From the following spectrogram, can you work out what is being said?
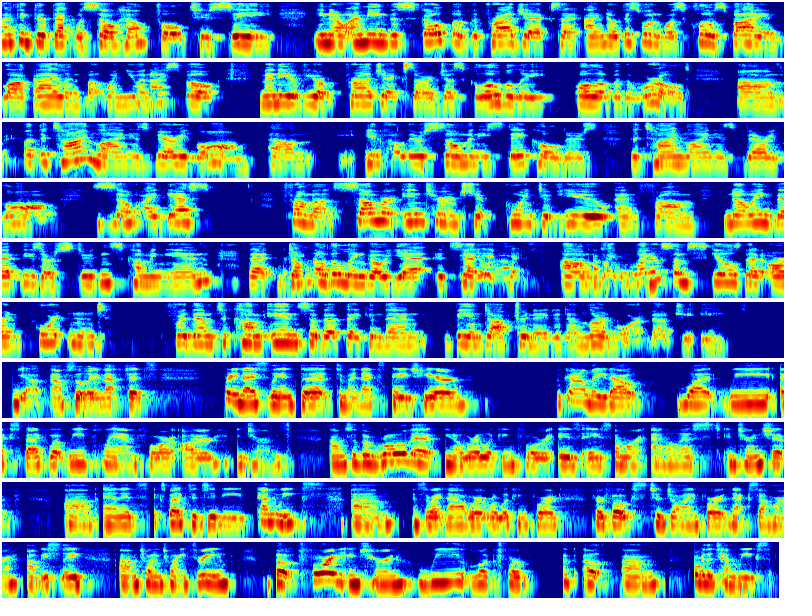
I think that that was so helpful to see, you know, I mean, the scope of the projects, I, I know this one was close by in Block Island, but when you and I spoke, many of your projects are just globally all over the world. Um, right. but the timeline is very long. Um, you know, there's so many stakeholders, the timeline is very long. So I guess from a summer internship point of view and from knowing that these are students coming in that don't know the lingo yet, etc. yes. Um, like what are some skills that are important for them to come in so that they can then be indoctrinated and learn more about? GE? Yeah, absolutely. And that fits pretty nicely into to my next page here. We kind of laid out what we expect, what we plan for our interns. Um, so the role that you know we're looking for is a summer analyst internship. Um, and it's expected to be 10 weeks. Um, and so right now we're, we're looking for for folks to join for next summer, obviously, um, 2023. But for an intern, we look for uh, um, over the 10 weeks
